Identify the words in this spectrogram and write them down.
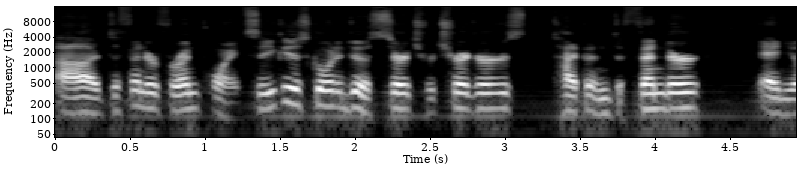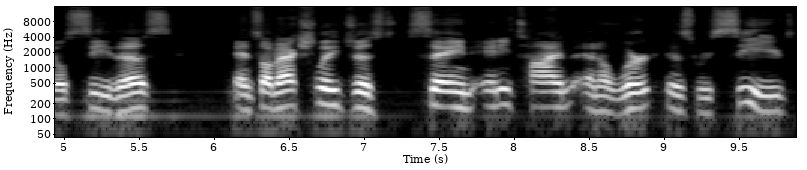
uh, Defender for Endpoint. So you can just go in and do a search for triggers, type in Defender, and you'll see this. And so I'm actually just saying anytime an alert is received,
